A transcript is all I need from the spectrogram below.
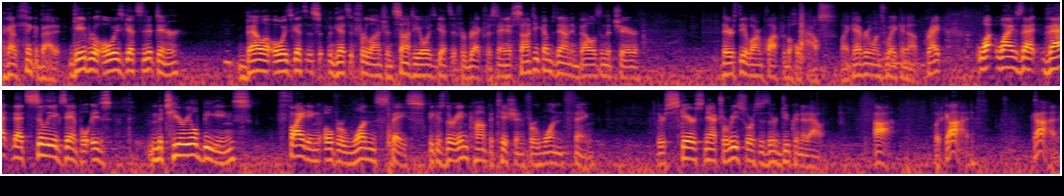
I got to think about it. Gabriel always gets it at dinner. Bella always gets it, gets it for lunch, and Santi always gets it for breakfast. And if Santi comes down and Bella's in the chair, there's the alarm clock for the whole house. Like everyone's waking up, right? Why, why is that? That that silly example is material beings fighting over one space because they're in competition for one thing. There's scarce natural resources, they're duking it out. Ah, but God, God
